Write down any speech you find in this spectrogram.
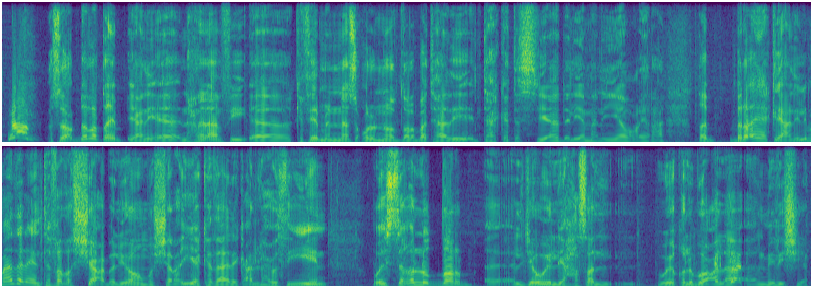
نعم. أستاذ عبد الله طيب يعني آه نحن الآن في آه كثير من الناس يقولون إنه الضربات هذه انتهكت السيادة اليمنية وغيرها، طيب برأيك يعني لماذا لا ينتفض الشعب اليوم والشرعية كذلك على الحوثيين ويستغلوا الضرب الجوي اللي حصل ويقلبوا على الميليشيا.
